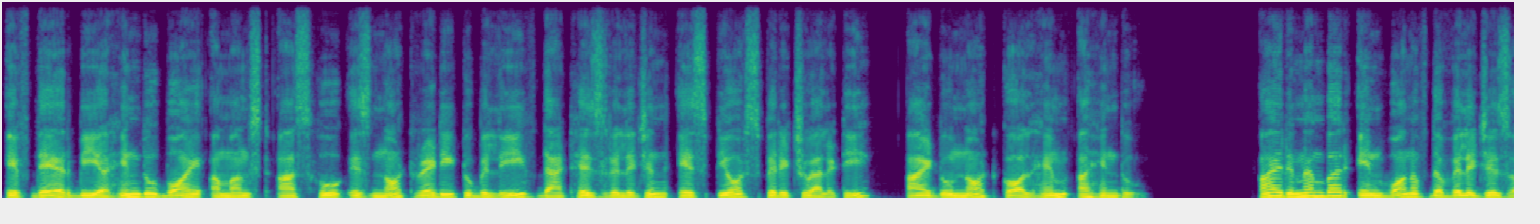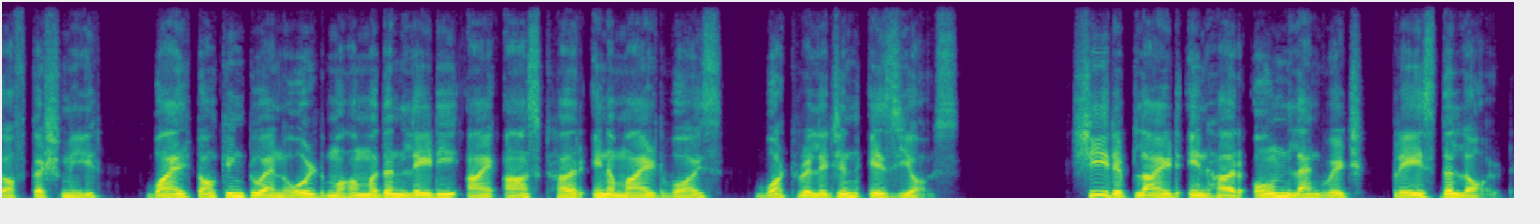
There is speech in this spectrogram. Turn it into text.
if there be a Hindu boy amongst us who is not ready to believe that his religion is pure spirituality, I do not call him a Hindu. I remember in one of the villages of Kashmir, while talking to an old Mohammedan lady I asked her in a mild voice, what religion is yours? She replied in her own language, praise the Lord.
